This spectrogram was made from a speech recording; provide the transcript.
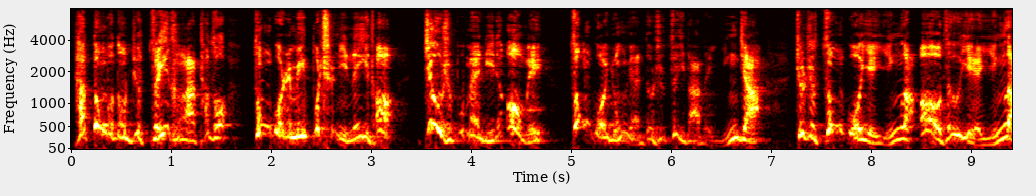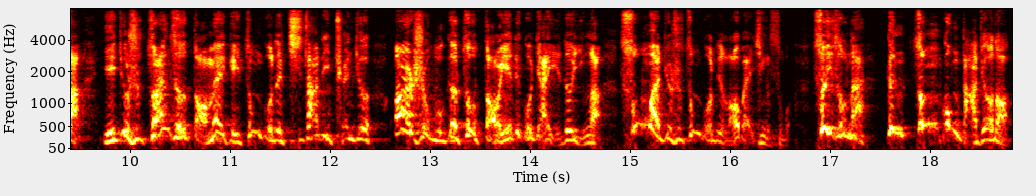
他动不动就嘴狠啊，他说中国人民不吃你那一套，就是不卖你的澳煤，中国永远都是最大的赢家。就是中国也赢了，澳洲也赢了，也就是转手倒卖给中国的其他的全球二十五个做倒爷的国家也都赢了，输嘛就是中国的老百姓输。所以说呢，跟中共打交道，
